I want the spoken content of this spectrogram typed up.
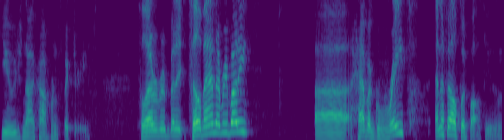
huge non-conference victories. Till everybody, till then, everybody, uh, have a great NFL football season.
